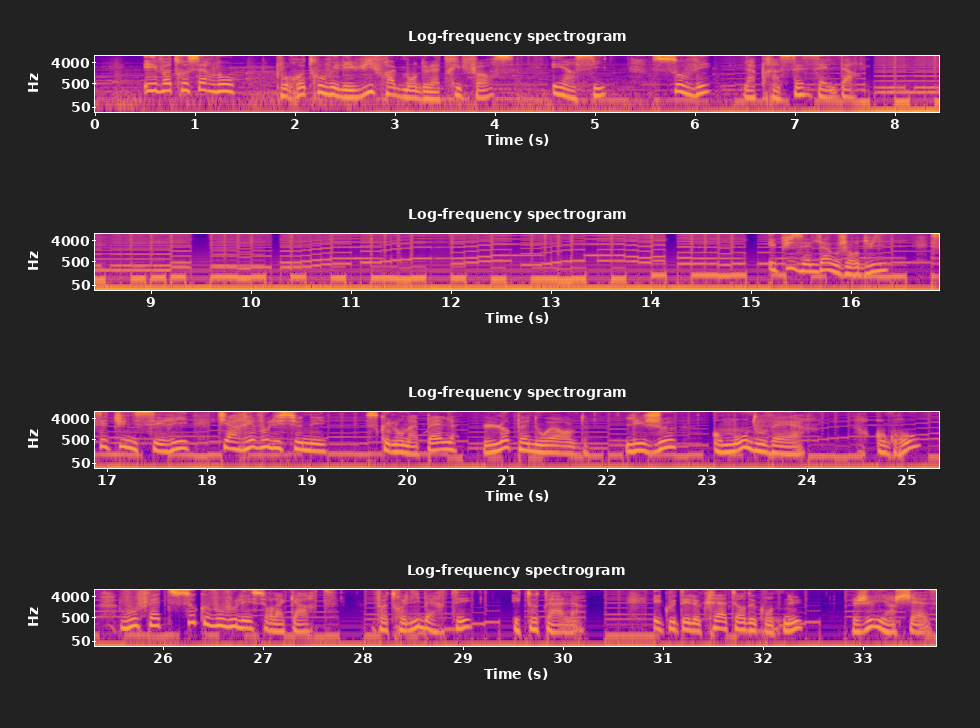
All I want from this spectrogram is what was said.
et votre cerveau pour retrouver les huit fragments de la Triforce et ainsi sauver la princesse Zelda. Et puis Zelda aujourd'hui, c'est une série qui a révolutionné ce que l'on appelle l'open world, les jeux en monde ouvert. En gros, vous faites ce que vous voulez sur la carte. Votre liberté est totale. Écoutez le créateur de contenu, Julien Chiez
